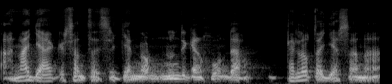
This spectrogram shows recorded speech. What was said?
Anaiak esan zaitzen, non, nondik junda, pelota jasana,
